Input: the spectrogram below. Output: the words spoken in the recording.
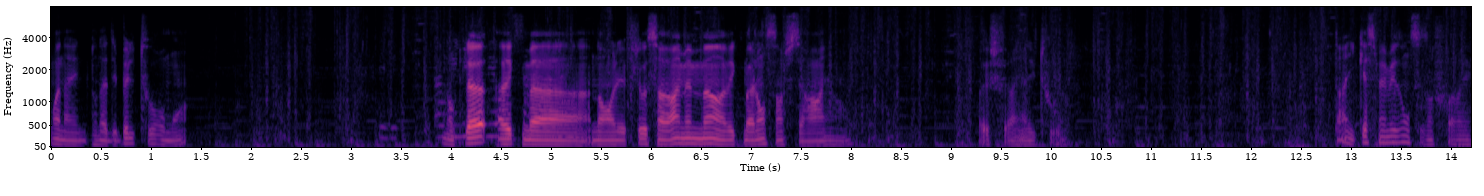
Bon, on, a des belles tours au moins. Donc là, avec ma... Non, les fléaux ça va rien, même main avec ma lance, hein, je sers à rien. Ouais, je fais rien du tout. Putain, ils cassent mes maisons ces enfoirés.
